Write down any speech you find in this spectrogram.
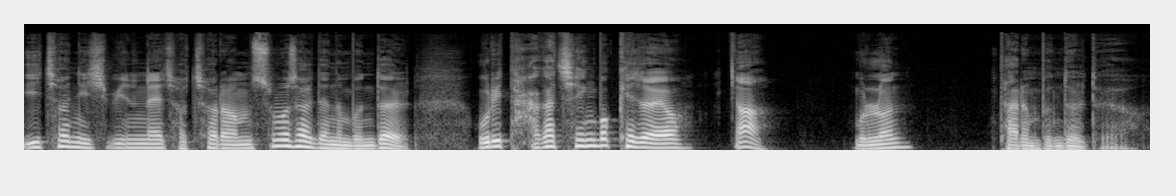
2022년에 저처럼 20살 되는 분들, 우리 다 같이 행복해져요. 아, 물론, 다른 분들도요.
